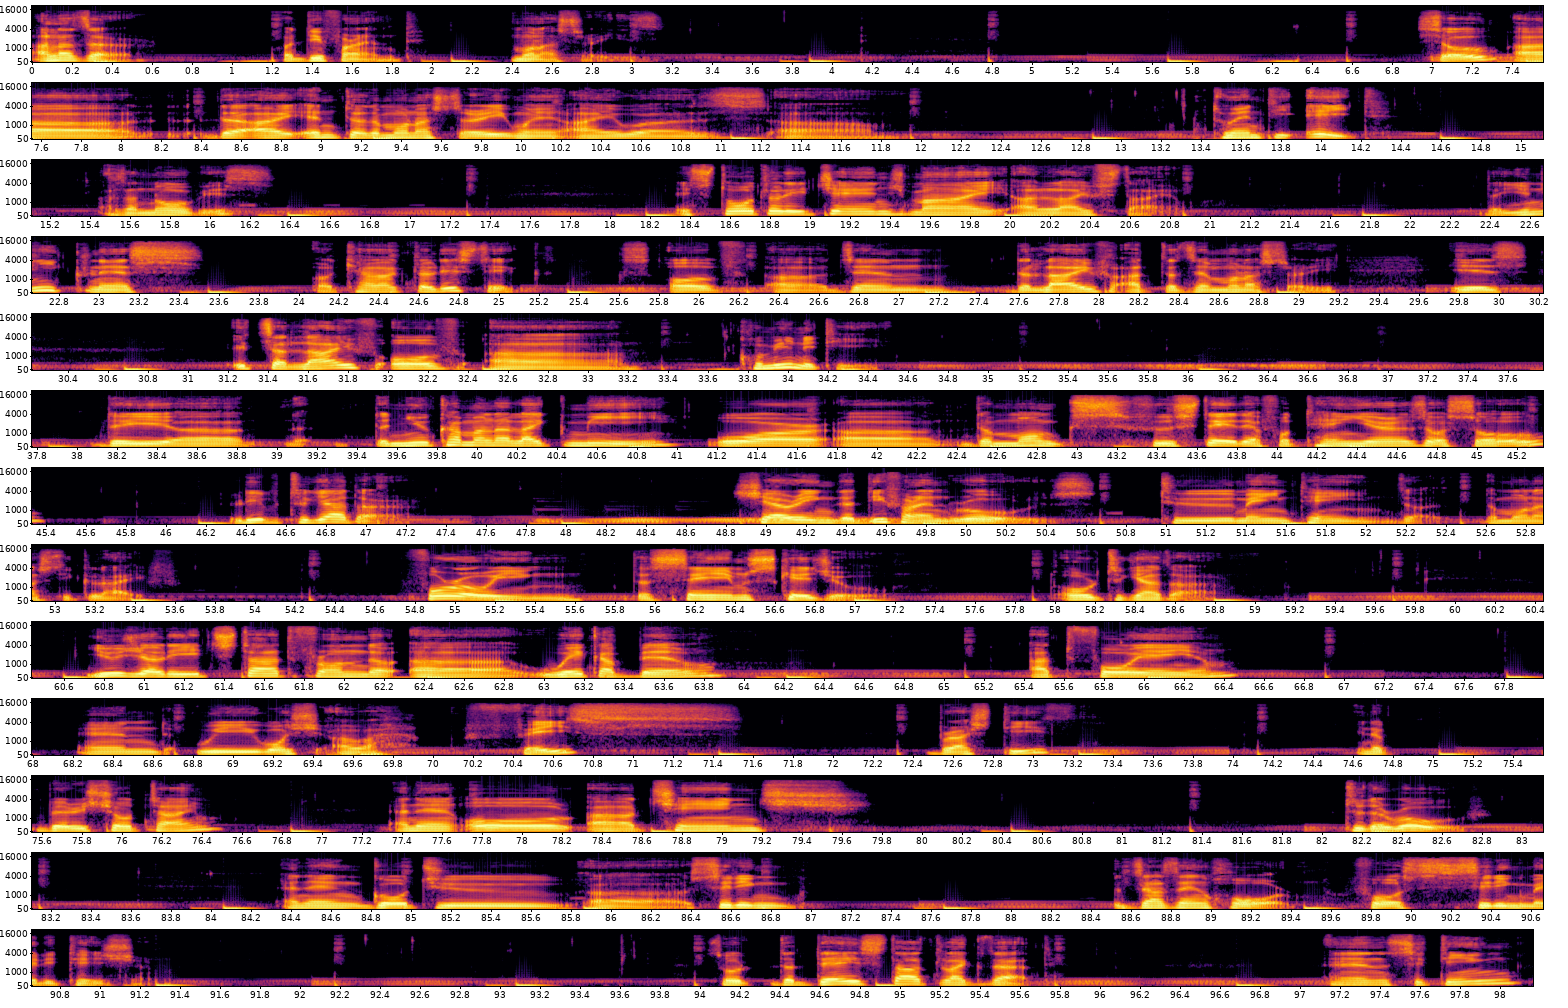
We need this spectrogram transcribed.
another or different monasteries. So uh, the, I entered the monastery when I was um, 28 as a novice. It's totally changed my uh, lifestyle. The uniqueness or characteristics of uh, Zen, the life at the Zen monastery, is it's a life of uh, community the, uh, the newcomer like me or uh, the monks who stay there for 10 years or so live together sharing the different roles to maintain the, the monastic life following the same schedule all together usually it starts from the uh, wake up bell at 4 a.m and we wash our face, brush teeth in a very short time, and then all uh, change to the robe, and then go to uh, sitting zazen hall for sitting meditation. So the day starts like that. And sitting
